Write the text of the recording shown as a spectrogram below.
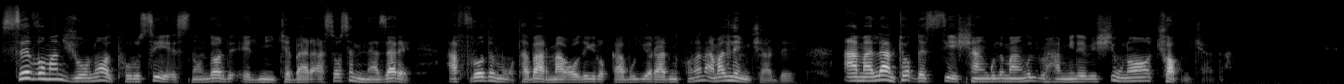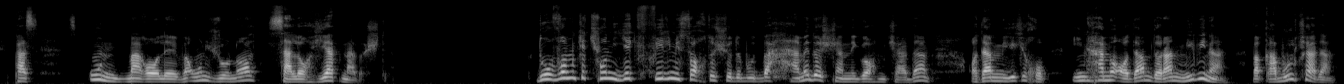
سوما ژورنال پروسه استاندارد علمی که بر اساس نظر افراد معتبر مقاله رو قبول یا رد می‌کنن عمل نمی‌کرده. عملا تو قصه شنگول منگول رو هم مینوشتی اونا چاپ می‌کردن. پس اون مقاله و اون ژورنال صلاحیت نداشته. دومی که چون یک فیلمی ساخته شده بود و همه داشتن نگاه می‌کردن آدم میگه که خب این همه آدم دارن می‌بینن و قبول کردن.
